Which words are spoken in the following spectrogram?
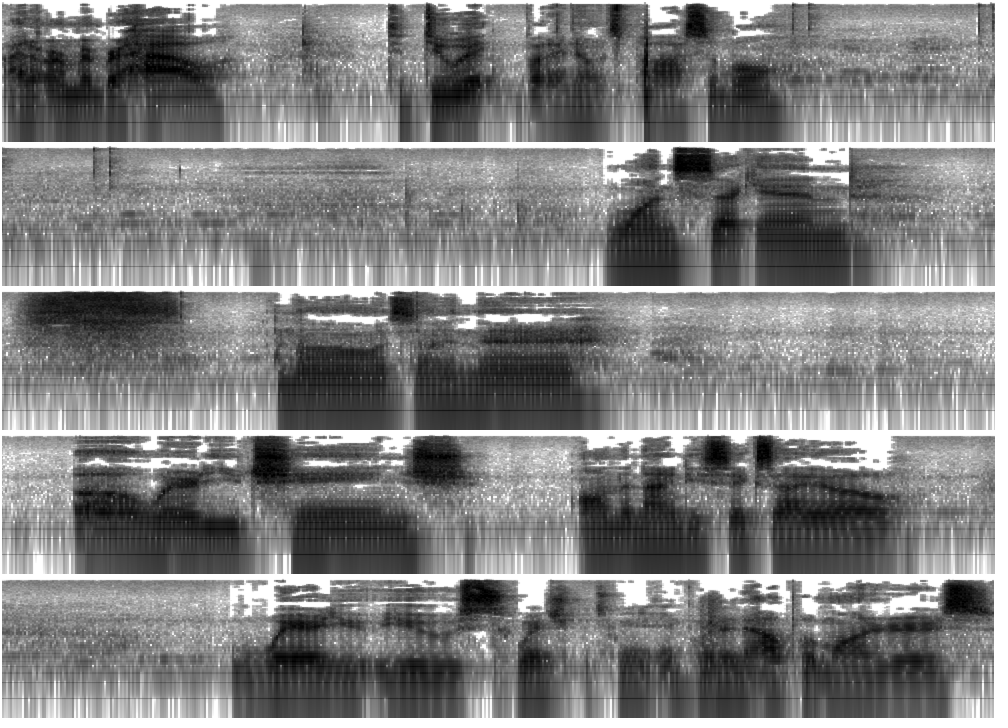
I don't remember how to do it, but I know it's possible. One second. No, it's not in there. Oh, where do you change on the 96 IO? Where you, you switch between input and output monitors.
